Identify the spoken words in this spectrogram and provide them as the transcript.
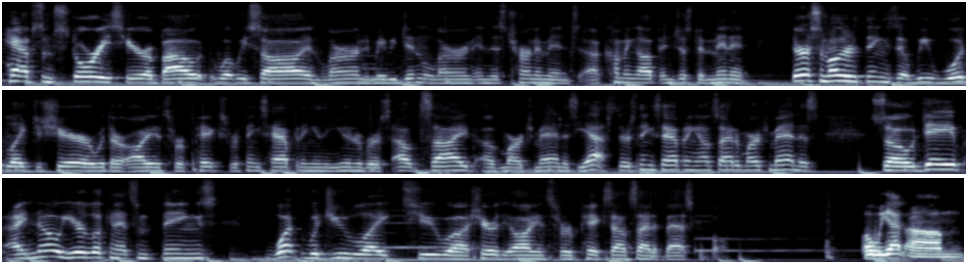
have some stories here about what we saw and learned, and maybe didn't learn in this tournament uh, coming up in just a minute. There are some other things that we would like to share with our audience for picks for things happening in the universe outside of March Madness. Yes, there's things happening outside of March Madness. So Dave, I know you're looking at some things what would you like to uh, share with the audience for picks outside of basketball? Well, we got um,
